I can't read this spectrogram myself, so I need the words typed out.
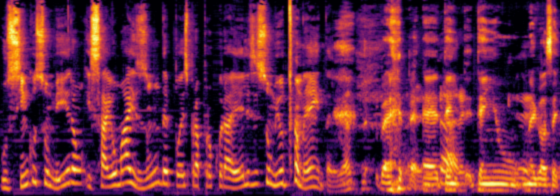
os cinco sumiram e saiu mais um depois pra procurar eles e sumiu também, tá ligado? É, é, Cara. tem, tem um, um negócio aí.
